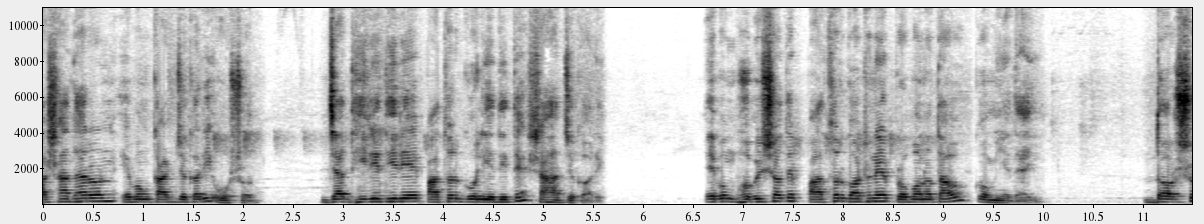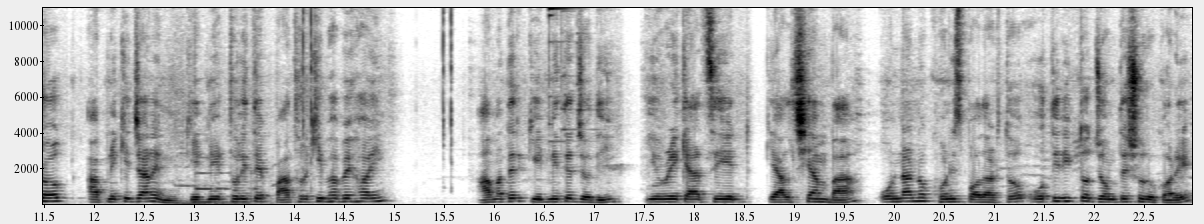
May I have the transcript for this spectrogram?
অসাধারণ এবং কার্যকরী ঔষধ, যা ধীরে ধীরে পাথর গলিয়ে দিতে সাহায্য করে এবং ভবিষ্যতে পাথর গঠনের প্রবণতাও কমিয়ে দেয়। দর্শক, আপনি কি জানেন কিডনির থলিতে পাথর কীভাবে হয়? আমাদের কিডনিতে যদি ইউরিক অ্যাসিড, ক্যালসিয়াম বা অন্যান্য খনিজ পদার্থ অতিরিক্ত জমতে শুরু করে,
